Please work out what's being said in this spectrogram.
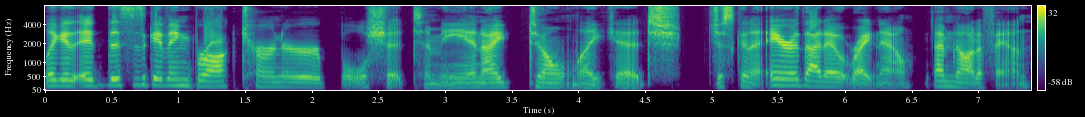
Like it, it this is giving Brock Turner bullshit to me and I don't like it. Just going to air that out right now. I'm not a fan.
